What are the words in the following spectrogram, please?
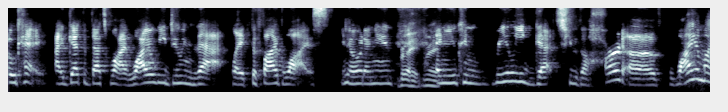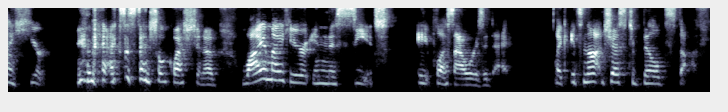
Okay, I get that that's why. Why are we doing that? Like the five whys, you know what I mean? Right, right. And you can really get to the heart of why am I here? You know, the existential question of why am I here in this seat eight plus hours a day? Like it's not just to build stuff.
